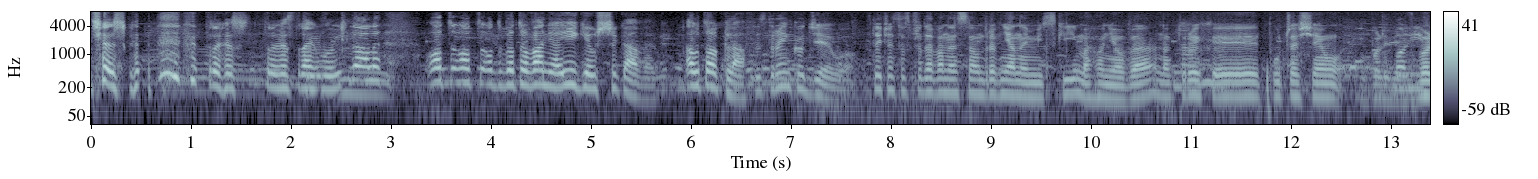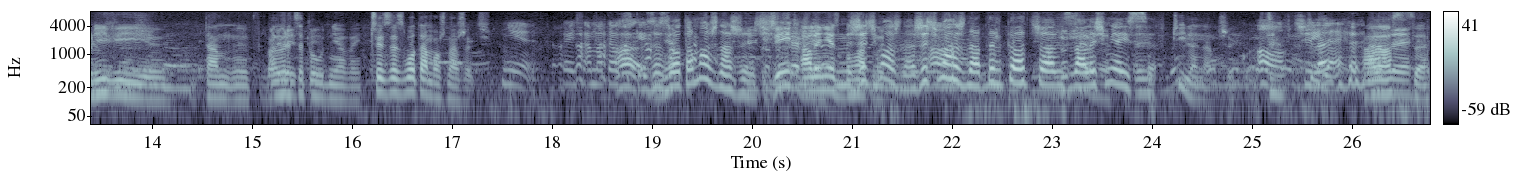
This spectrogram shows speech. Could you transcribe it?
ciężko. Trochę, trochę strach mówić, no ale od, od, od gotowania igieł szczykawek. Autoklaw. To jest rękodzieło. Tutaj często sprzedawane są drewniane miski mahoniowe, na których y, płucze się w Boliwii, y, tam y, w Ameryce Południowej. Czy ze złota można żyć? Nie, to jest A amatorskie. ze złota można żyć. Żyć, ale nie Żyć zbohatnąć. można, żyć można, tylko trzeba znaleźć miejsce. W Chile na przykład. O, w Chile. W Alasce.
